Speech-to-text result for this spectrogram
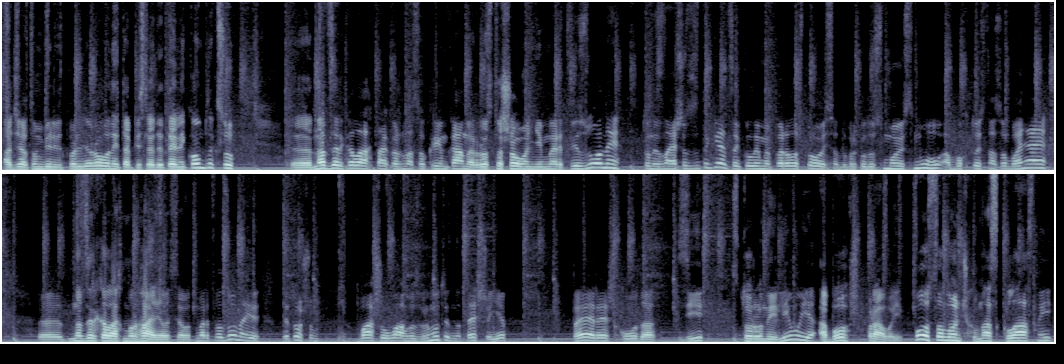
адже автомобіль відполірований та після детельного комплексу. Е, На дзеркалах також у нас, окрім камер, розташовані мертві зони. Хто не знає, що це таке, це коли ми перелаштовуємося, до прикладу, смуги в смугу, або хтось нас обганяє. е, На дзеркалах моргає оця от мертва зона, і для того, щоб вашу увагу звернути на те, що є перешкода зі сторони лівої або ж правої. По салончику в нас класний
